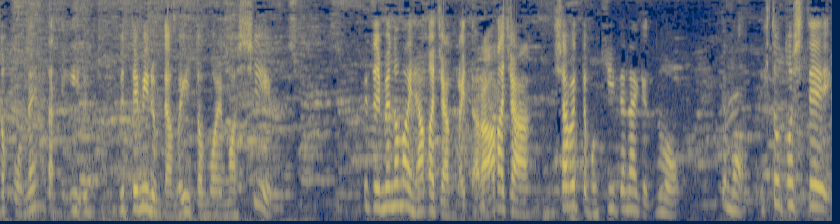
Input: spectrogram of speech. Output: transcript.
と。こうね、言ってみるみたいなのもいいと思いますし、別に目の前に赤ちゃんがいたら、赤ちゃん喋っても聞いてないけども、でも人として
